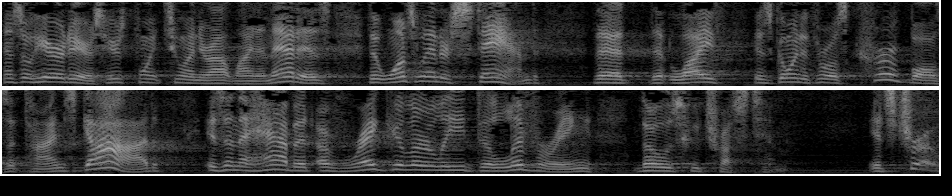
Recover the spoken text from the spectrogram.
And so here it is. Here's point two on your outline, and that is that once we understand that, that life is going to throw us curveballs at times, God is in the habit of regularly delivering those who trust Him. It's true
